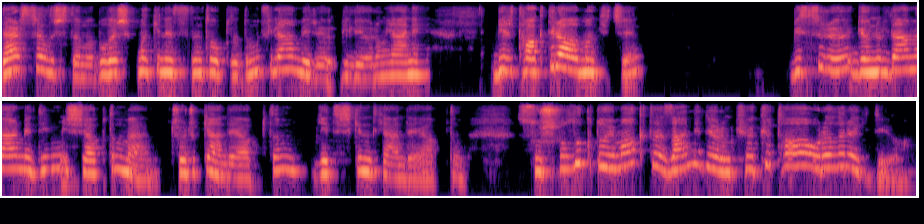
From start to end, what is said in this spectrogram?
ders çalıştığımı, bulaşık makinesini topladığımı filan biliyorum. Yani bir takdir almak için bir sürü gönülden vermediğim iş yaptım ben. Çocukken de yaptım, yetişkinken de yaptım. Suçluluk duymak da zannediyorum kökü ta oralara gidiyor.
